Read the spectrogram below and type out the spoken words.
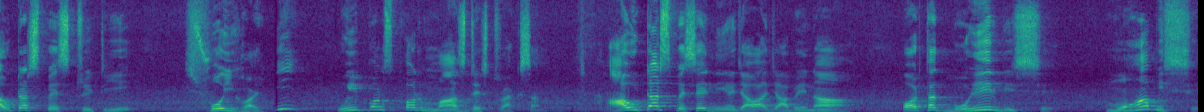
আউটার স্পেস ট্রিটি সই হয়। Weapons for mass destruction outer স্পেসে নিয়ে যাওয়া যাবে না। অর্থাৎ বহির্বিশ্বে মহাবিশ্বে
